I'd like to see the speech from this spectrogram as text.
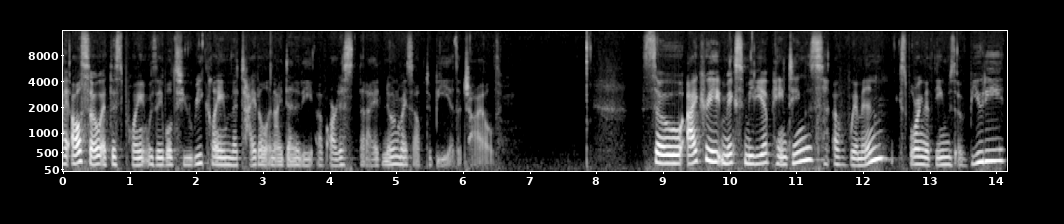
I also, at this point, was able to reclaim the title and identity of artist that I had known myself to be as a child. So I create mixed media paintings of women, exploring the themes of beauty,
